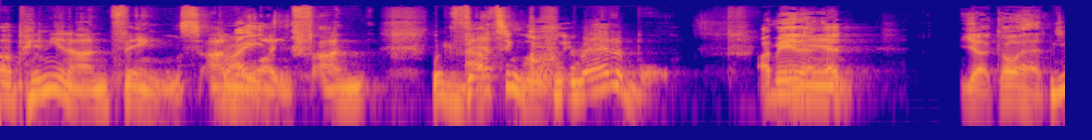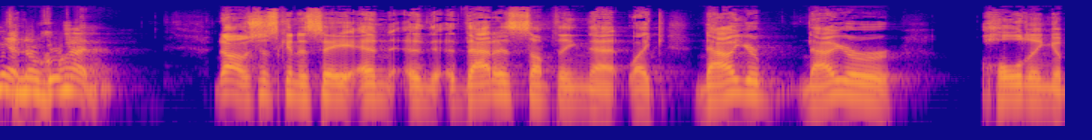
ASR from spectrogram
opinion on things, on Right. life, on like that's Absolutely. incredible. I mean, And- and, yeah, go ahead. Yeah, no, go ahead. No, I was just going to say, and uh, that is something that, like, now you're now you're holding a,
